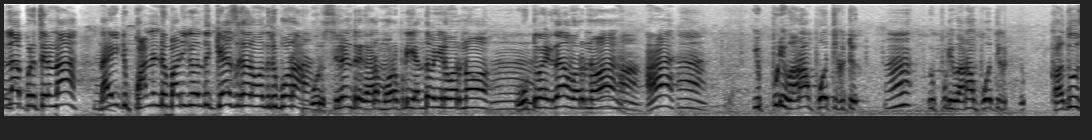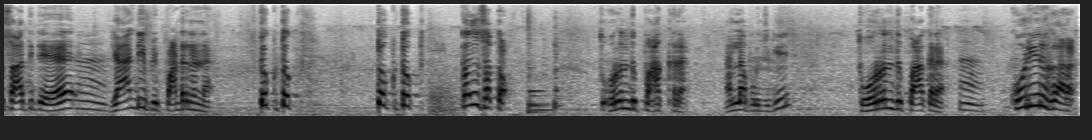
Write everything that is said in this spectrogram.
என்ன பிரச்சனைனா நைட்டு பன்னெண்டு மணிக்கு வந்து கேஸுக்காரன் வந்துட்டு போறான். ஒரு சிலிண்டருக்காரன் முறைப்படி எந்த வழியில வரணும்? வீட்டு வழியில தானே வரணும்? இப்படி வரான் போத்திக்கிட்டு. இப்படி வரான் போத்திக்கிட்டு. கதவு சாத்திட்டு ஏன்டி இப்படி பண்றேன்னு டொக் டொக் டொக் டொக் கதவு சத்தம். திறந்து பார்க்கறேன். நல்லா புரிஞ்சுக்கு? திறந்து பார்க்கறேன். கொரியருக்காரன்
